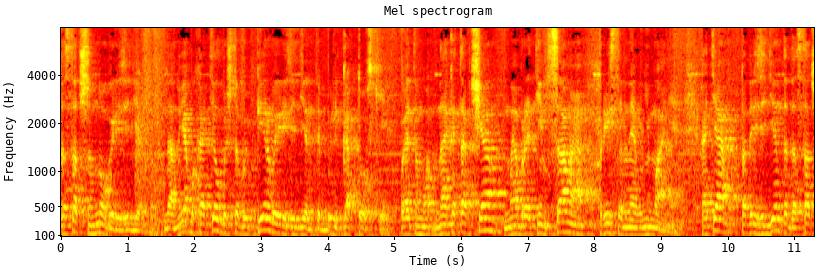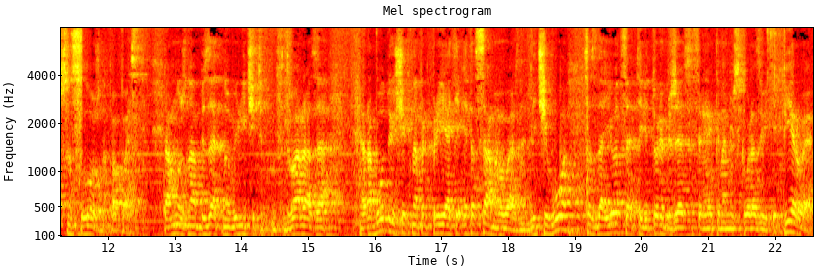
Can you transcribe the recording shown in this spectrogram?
достаточно много резидентов. Да, но я бы хотел, бы, чтобы первые резиденты были котовские. Поэтому на котовчан мы обратим самое пристальное внимание. Хотя под резидента достаточно сложно попасть. Там нужно обязательно увеличить в два раза работающих на предприятии. Это самое важное. Для чего создается территория ближайшего социально-экономического развития? Первое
